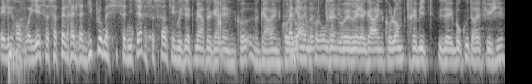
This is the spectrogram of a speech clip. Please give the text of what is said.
et les renvoyer. Ça s'appellerait de la diplomatie sanitaire et ce serait intelligent. Vous êtes maire de Garenne-Colombe. Garenne-Colombe. Garenne-Colombe, Très- oui, oui, la Garenne-Colombe, très vite. Vous avez beaucoup de réfugiés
